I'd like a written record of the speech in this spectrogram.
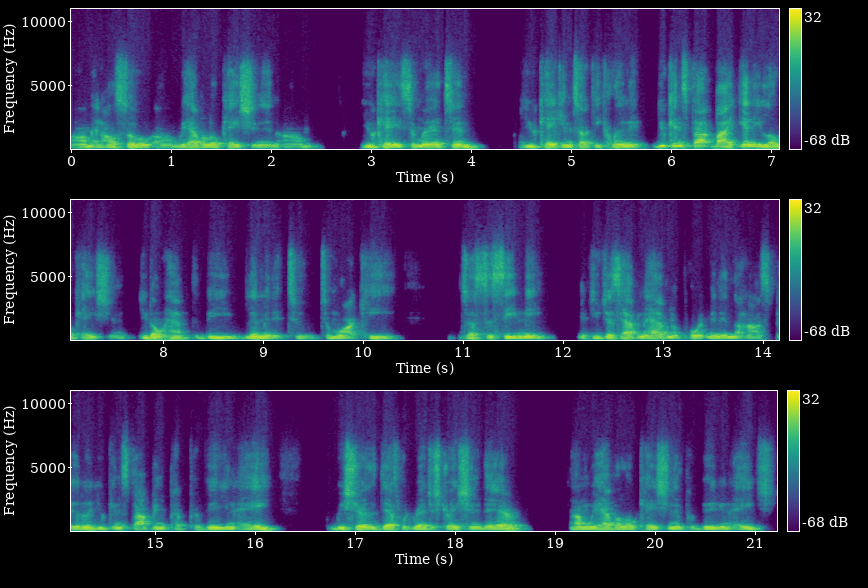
Um, and also um, we have a location in um, UK Samaritan UK Kentucky Clinic. You can stop by any location. You don't have to be limited to to Markey just to see me. If you just happen to have an appointment in the hospital, you can stop in P- Pavilion A. We share the desk with registration there. Um, we have a location in Pavilion H.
